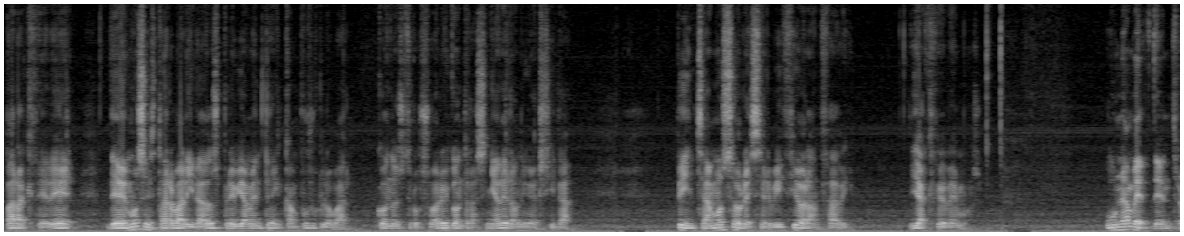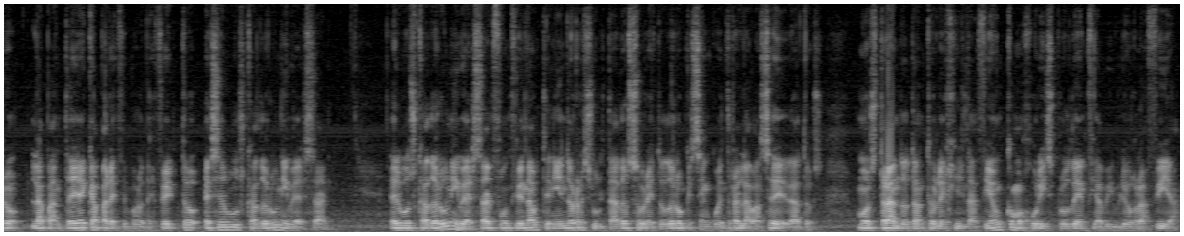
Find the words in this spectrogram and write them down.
Para acceder debemos estar validados previamente en Campus Global con nuestro usuario y contraseña de la universidad. Pinchamos sobre Servicio Aranzadi y accedemos. Una vez dentro, la pantalla que aparece por defecto es el buscador universal. El buscador universal funciona obteniendo resultados sobre todo lo que se encuentra en la base de datos, mostrando tanto legislación como jurisprudencia, bibliografía,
